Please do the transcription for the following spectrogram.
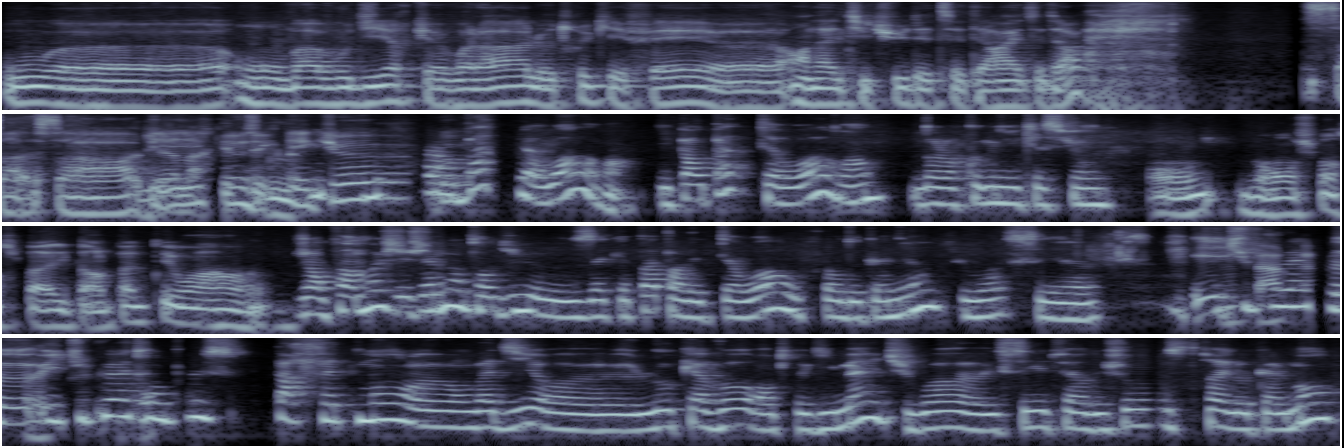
où euh, on va vous dire que voilà, le truc est fait euh, en altitude, etc., etc ça, ça et, que, que, parlent pas de terroir. Ils parlent pas de terroir hein, dans leur communication. Oh, non, je pense pas. Ils parlent pas de terroir. Genre, enfin, moi, j'ai jamais entendu euh, Zacapa parler de terroir ou fleur de canyon, tu vois. C'est euh, et tu peux être euh, et tu peux être en plus parfaitement, on va dire, locavore entre guillemets, tu vois, essayer de faire des choses très localement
